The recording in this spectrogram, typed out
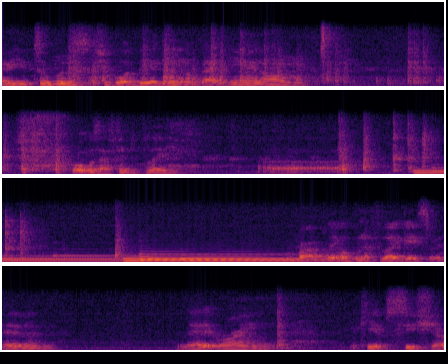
Hey YouTubers, it's your boy B again. I'm back again. Um, what was I finna play? Uh, probably play Open the Floodgates of Heaven. Let It Rain. The key of C sharp.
